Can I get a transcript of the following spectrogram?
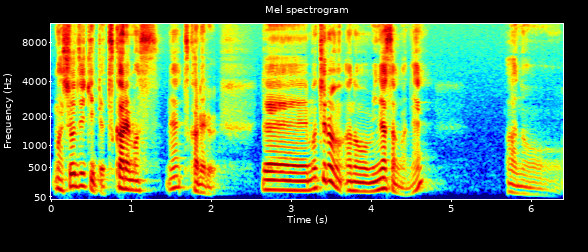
まあ、正直言って疲れます、ね、疲れる。でもちろんあの皆さんがねあの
